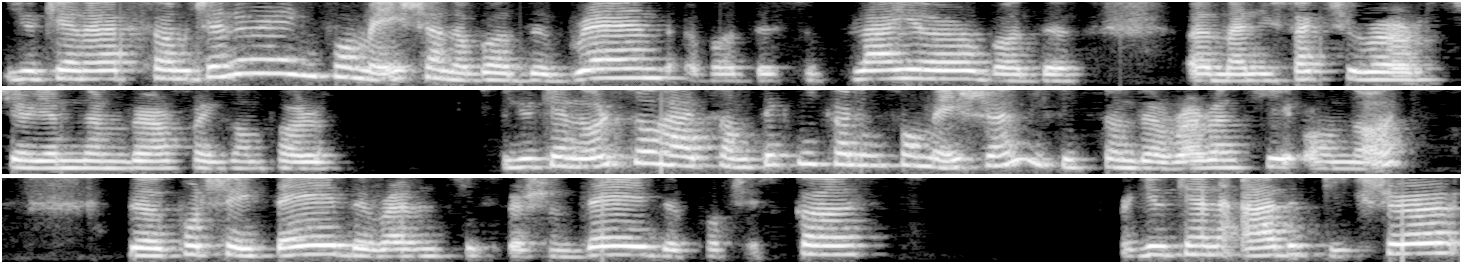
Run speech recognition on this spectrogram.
you can have some general information about the brand, about the supplier, about the uh, manufacturer, serial number, for example. You can also add some technical information if it's under warranty or not, the purchase date, the warranty expiration date, the purchase cost, you can add a picture,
